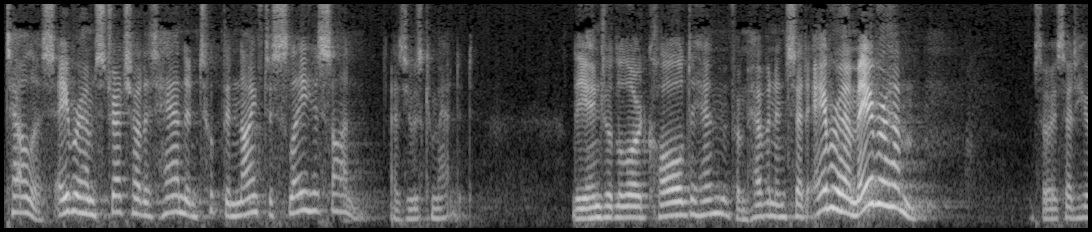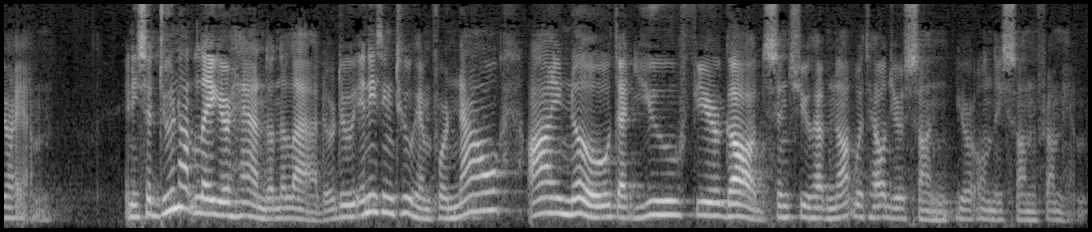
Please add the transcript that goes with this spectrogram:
tell us? Abraham stretched out his hand and took the knife to slay his son, as he was commanded. The angel of the Lord called to him from heaven and said, Abraham, Abraham! So he said, Here I am. And he said, Do not lay your hand on the lad or do anything to him, for now I know that you fear God, since you have not withheld your son, your only son, from him.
